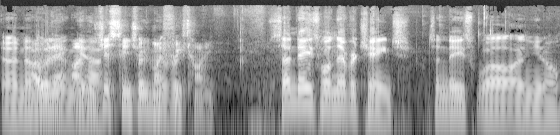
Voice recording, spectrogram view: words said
another I will thing. I yeah. will just enjoy my Never- free time. Sundays will never change. Sundays will, and you know,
